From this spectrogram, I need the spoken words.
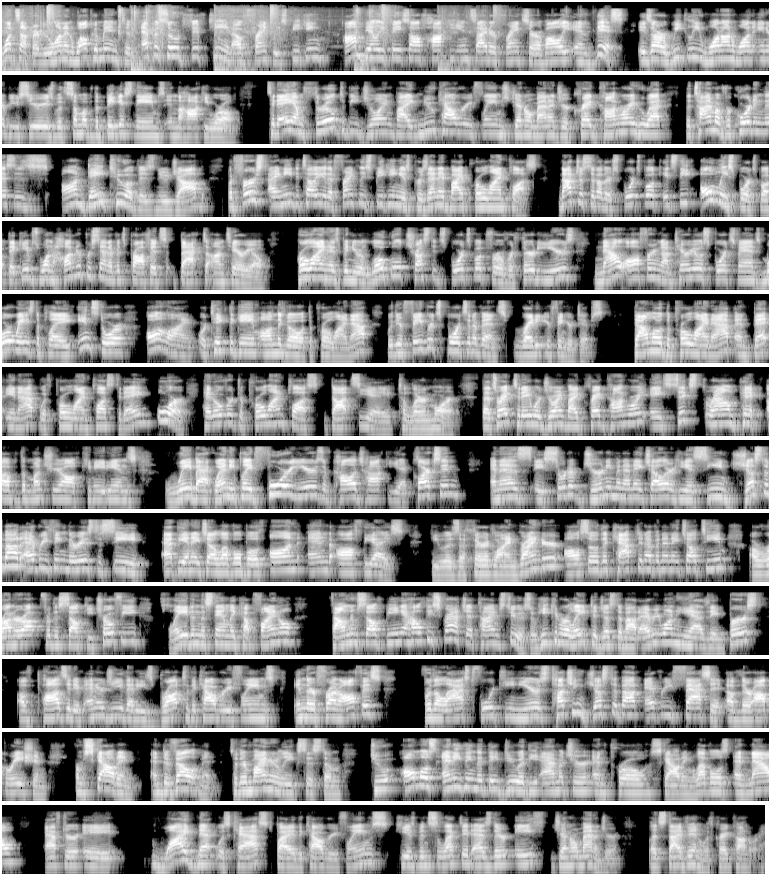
What's up, everyone, and welcome into episode 15 of Frankly Speaking. I'm Daily Faceoff hockey insider Frank Seravalli, and this is our weekly one on one interview series with some of the biggest names in the hockey world. Today, I'm thrilled to be joined by new Calgary Flames general manager Craig Conroy, who at the time of recording this is on day two of his new job. But first, I need to tell you that Frankly Speaking is presented by Proline Plus not just another sports book, it's the only sports book that gives 100% of its profits back to Ontario. Proline has been your local trusted sports book for over 30 years, now offering Ontario sports fans more ways to play in store, online, or take the game on the go with the Proline app with your favorite sports and events right at your fingertips. Download the Proline app and bet in app with Proline Plus today, or head over to ProlinePlus.ca to learn more. That's right. Today we're joined by Craig Conroy, a sixth round pick of the Montreal Canadiens way back when. He played four years of college hockey at Clarkson. And as a sort of journeyman NHLer, he has seen just about everything there is to see at the NHL level, both on and off the ice. He was a third line grinder, also the captain of an NHL team, a runner up for the Selke Trophy, played in the Stanley Cup final, found himself being a healthy scratch at times too. So he can relate to just about everyone. He has a burst of positive energy that he's brought to the Calgary Flames in their front office for the last 14 years, touching just about every facet of their operation from scouting and development to their minor league system to almost anything that they do at the amateur and pro scouting levels. And now, after a wide net was cast by the Calgary Flames, he has been selected as their eighth general manager. Let's dive in with Craig Conroy.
